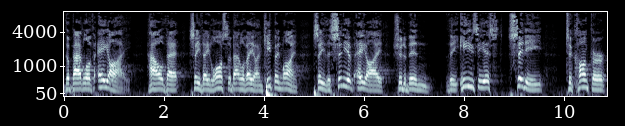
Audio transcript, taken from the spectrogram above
the Battle of Ai, how that say they lost the Battle of Ai, and keep in mind, see the city of Ai should have been the easiest city to conquer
